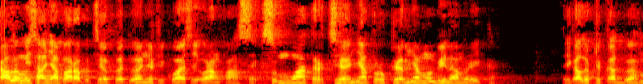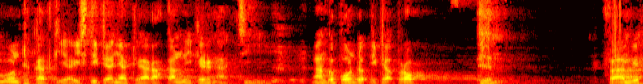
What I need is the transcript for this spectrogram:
Kalau misalnya para pejabat itu hanya dikuasai orang fasik, semua kerjanya programnya membela mereka. Tapi kalau dekat Mbah Mun, dekat Kiai, setidaknya diarahkan mikir ngaji. Nganggep pondok tidak problem. Faham ya?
